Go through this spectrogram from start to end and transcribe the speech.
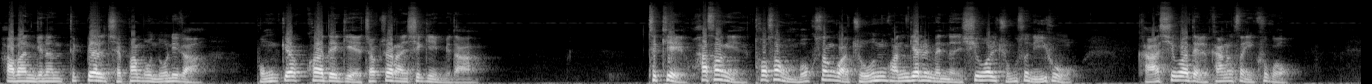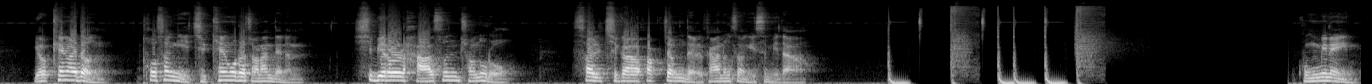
하반기는 특별 재판부 논의가 본격화되기에 적절한 시기입니다. 특히 화성이 토성, 목성과 좋은 관계를 맺는 10월 중순 이후 가시화될 가능성이 크고 역행하던 토성이 직행으로 전환되는 11월 하순 전후로 설치가 확정될 가능성이 있습니다. 국민의힘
